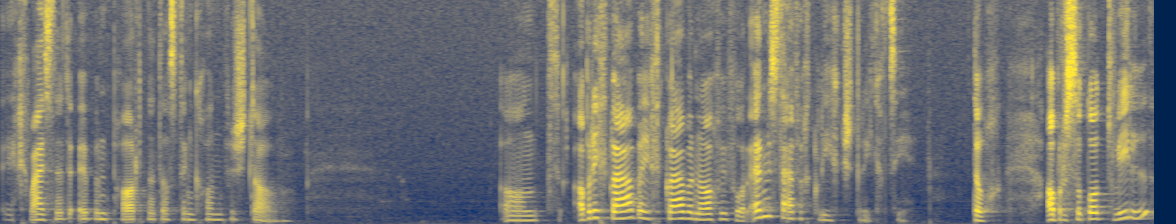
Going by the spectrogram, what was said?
ich weiß nicht, ob ein Partner das dann kann verstehen und, aber ich glaube, ich glaube nach wie vor, er müsste einfach gleich gestrickt sein. Doch. Aber so Gott will,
